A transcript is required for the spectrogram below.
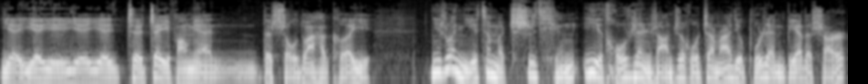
也也也也也这这一方面的手段还可以，你说你这么痴情，一头认上之后，这玩意儿就不认别的神儿，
